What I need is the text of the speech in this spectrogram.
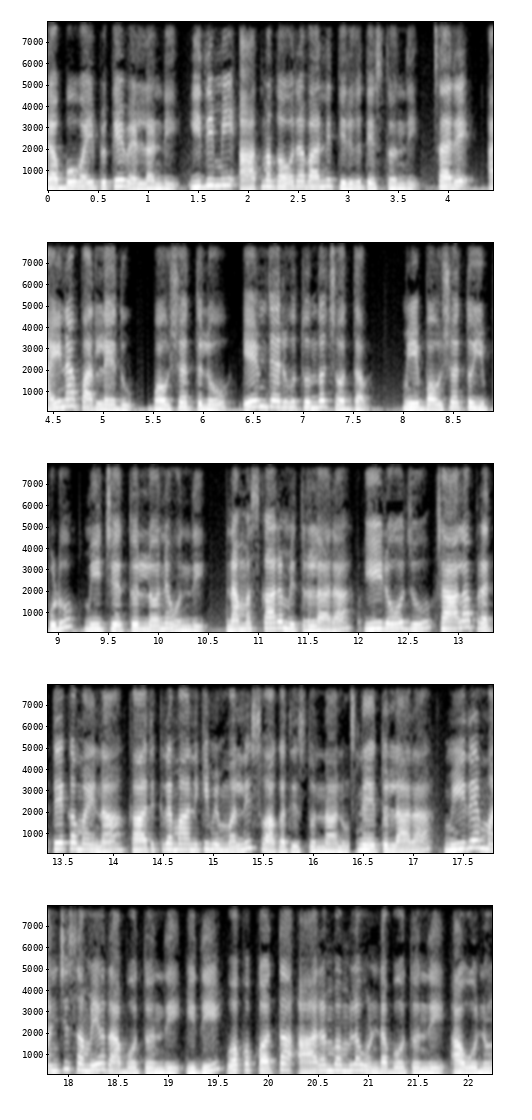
డబ్బు వైపుకే వెళ్ళండి. ఇది మీ ఆత్మ గౌరవాన్ని తిరిగి తెస్తుంది సరే అయినా పర్లేదు. భవిష్యత్తులో ఏం జరుగుతుందో చూద్దాం. మీ భవిష్యత్తు ఇప్పుడు మీ చేతుల్లోనే ఉంది. నమస్కారం మిత్రులారా ఈ రోజు చాలా ప్రత్యేకమైన కార్యక్రమానికి మిమ్మల్ని స్వాగతిస్తున్నాను. స్నేహితులారా మీదే మంచి సమయం రాబోతుంది. ఇది ఒక కొత్త ఆరంభంలో ఉండబోతుంది. అవును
